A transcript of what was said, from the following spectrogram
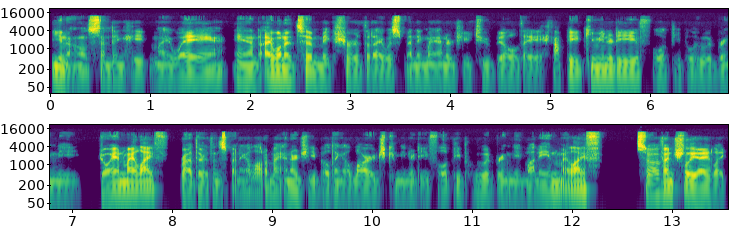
you know, sending hate my way. And I wanted to make sure that I was spending my energy to build a happy community full of people who would bring me joy in my life rather than spending a lot of my energy building a large community full of people who would bring me money in my life. So eventually I like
